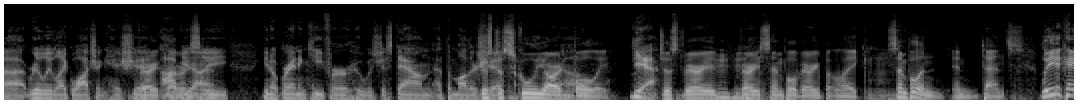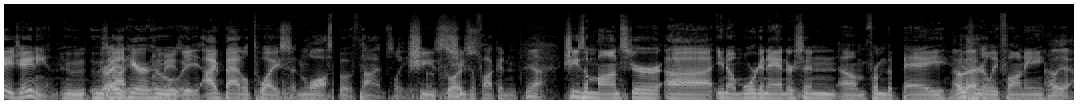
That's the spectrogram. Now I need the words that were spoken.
uh, really like watching his shit. Clever Obviously, you know Brandon Kiefer, who was just down at the mothership. just a schoolyard bully. yeah. Just very, Mm-hmm. very simple, very but like simple and, and dense. Leah Kayajanian, who who's Great. out here, who Amazing. I've battled twice and lost both times. Like she's she's a fucking Yeah. she's a monster. Uh, you know Morgan Anderson um, from the Bay Okay. is really funny. Oh yeah.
